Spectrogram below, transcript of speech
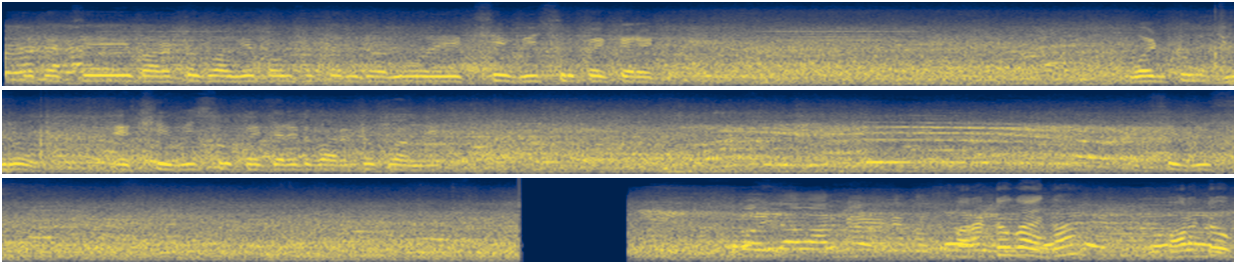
प्रकारचे बारटोक वांगे पाहू शकता मित्रांनो एकशे वीस रुपये कॅरेट. वन टू झिरो एकशे वीस रुपये कॅरेट बारटोक वांगे एकशे वीस. बारटोक आहे का? बारटोक.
